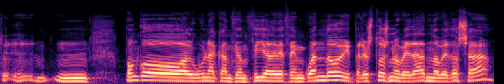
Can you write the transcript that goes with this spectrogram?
mm, Pongo alguna cancioncilla de vez en cuando, pero esto es novedad novedosa,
